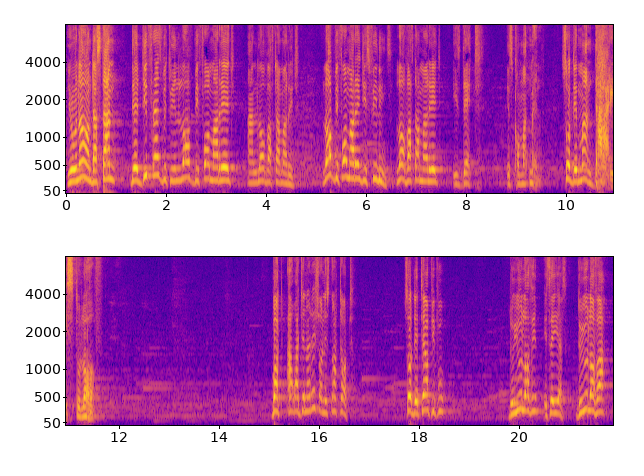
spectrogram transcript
you will now understand the difference between love before marriage and love after marriage. Love before marriage is feelings. Love after marriage is death. Is commandment. So the man dies to love. But our generation is not taught. So they tell people, do you love him? He say yes. Do you love her?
